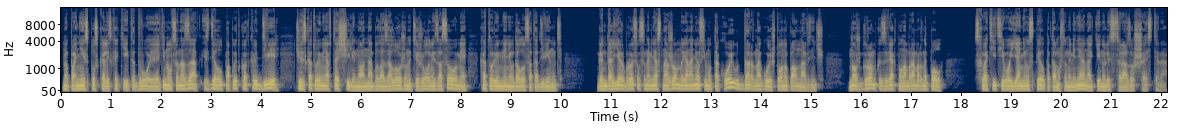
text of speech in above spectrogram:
но по ней спускались какие-то двое. Я кинулся назад и сделал попытку открыть дверь, через которую меня втащили, но она была заложена тяжелыми засовами, которые мне не удалось отодвинуть. Гондольер бросился на меня с ножом, но я нанес ему такой удар ногой, что он упал навзничь. Нож громко звякнул на мраморный пол — Схватить его я не успел, потому что на меня накинулись сразу шестеро.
